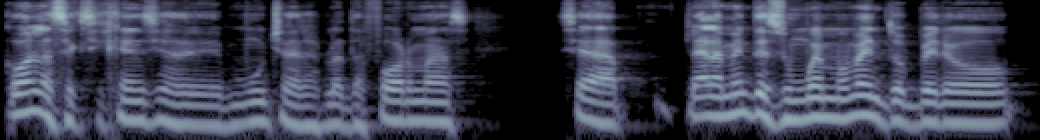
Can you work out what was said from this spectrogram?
con las exigencias de muchas de las plataformas. O sea, claramente es un buen momento, pero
